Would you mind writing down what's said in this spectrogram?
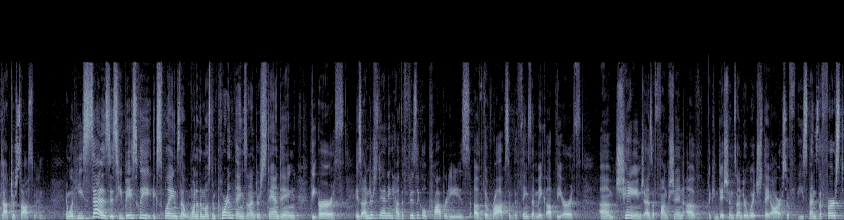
Dr. Sosman. And what he says is he basically explains that one of the most important things in understanding the Earth is understanding how the physical properties of the rocks, of the things that make up the Earth, um, change as a function of the conditions under which they are. So he spends the first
